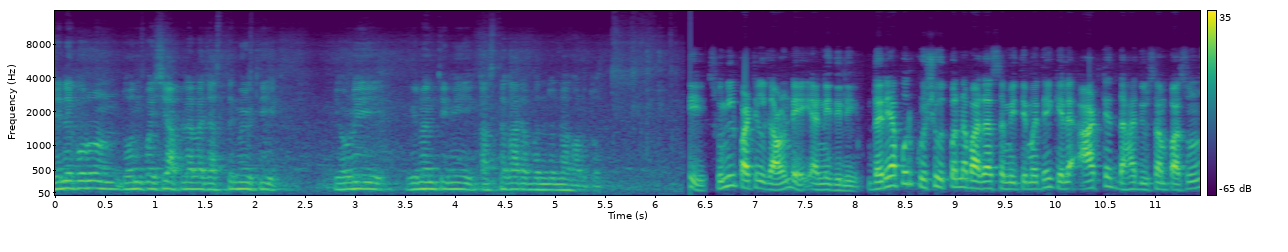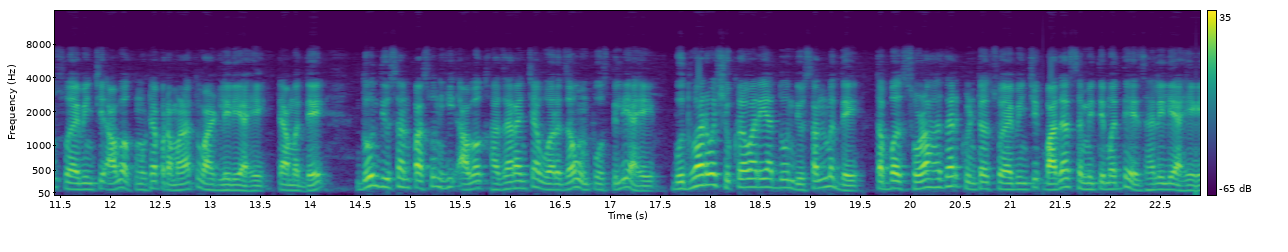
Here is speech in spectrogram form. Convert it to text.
जेणेकरून दोन पैसे आपल्याला जास्त मिळतील. एवढी विनंती मी कास्तकार बंधूंना करतो. सुनील पाटील गावंडे यांनी दिली. दर्यापूर कृषी उत्पन्न बाजार समितीमध्ये गेल्या आठ ते दहा दिवसांपासून सोयाबीनची आवक मोठ्या प्रमाणात वाढलेली आहे. त्यामध्ये दोन दिवसांपासून ही आवक हजारांच्या वर जाऊन पोहोचलेली आहे. बुधवार व शुक्रवार या दोन दिवसांमध्ये तब्बल सोळा हजार क्विंटल सोयाबीनची बाजार समितीमध्ये झालेली आहे.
